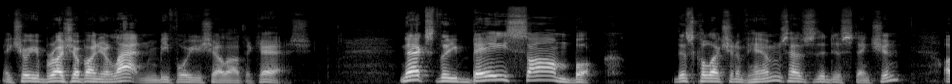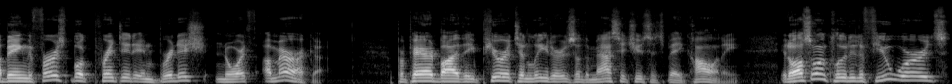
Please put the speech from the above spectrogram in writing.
Make sure you brush up on your Latin before you shell out the cash. Next, the Bay Psalm Book. This collection of hymns has the distinction of being the first book printed in British North America. Prepared by the Puritan leaders of the Massachusetts Bay Colony, it also included a few words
